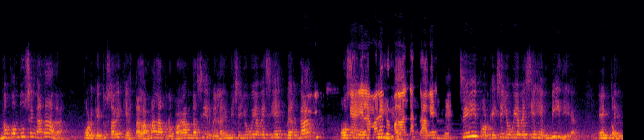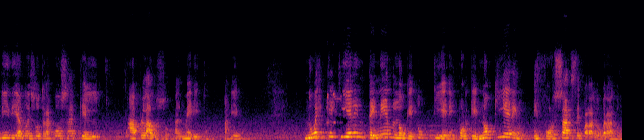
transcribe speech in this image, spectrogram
no conducen a nada, porque tú sabes que hasta la mala propaganda sirve. La gente dice, yo voy a ver si es verdad o si es la mala propaganda está vende. Sí, porque dice, yo voy a ver si es envidia. Entonces, envidia no es otra cosa que el aplauso al mérito ajeno. No es que quieren tener lo que tú tienes, porque no quieren esforzarse para lograrlo.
